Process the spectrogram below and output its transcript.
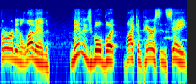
third and 11. Manageable, but by comparison's sake,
